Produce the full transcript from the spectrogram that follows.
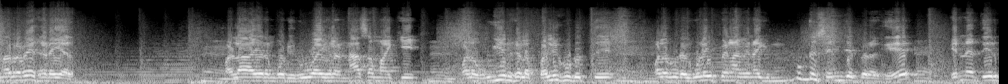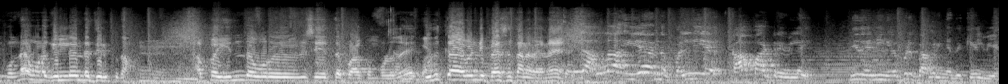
உணர்வே கிடையாது. பல ஆயிரம் கோடி ரூபாய்களை நாசமாக்கி பல உயிர்களை பலி கொடுத்து பலருடைய உழைப்பெல்லாம் வீணாக்கி முட்டு செஞ்ச பிறகு என்ன தீர்ப்புன்னா உனக்கு இல்லைன்ற தீர்ப்பு தான் அப்ப இந்த ஒரு விஷயத்தை பார்க்கும் பொழுது இதுக்காக வேண்டி பேசத்தானே வேணே? அல்லாஹ் ஏன் அந்த பள்ளியை காப்பாற்றவில்லை? இதை நீங்க எப்படி பாக்குறீங்க அந்த கேள்வியை?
